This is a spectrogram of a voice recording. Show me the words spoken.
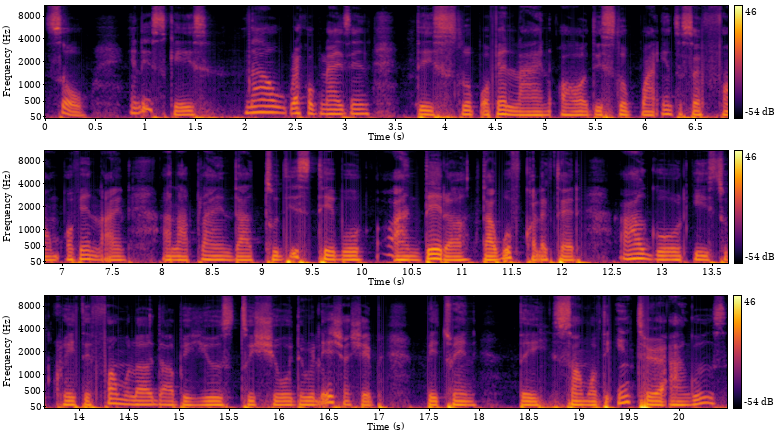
So in this case now recognizing the slope of a line or the slope y-intercept form of a line and applying that to this table and data that we've collected our goal is to create a formula that will be used to show the relationship between the sum of the interior angles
